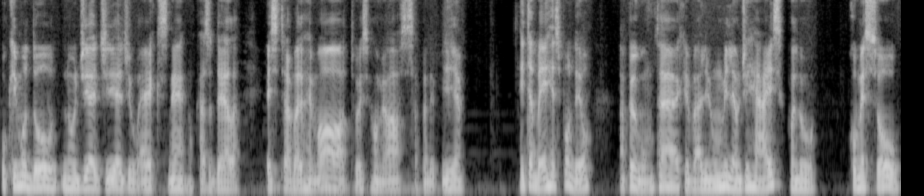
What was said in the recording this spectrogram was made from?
o que mudou no dia a dia de UX, né? No caso dela, esse trabalho remoto, esse home office, essa pandemia. E também respondeu a pergunta que vale um milhão de reais quando começou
